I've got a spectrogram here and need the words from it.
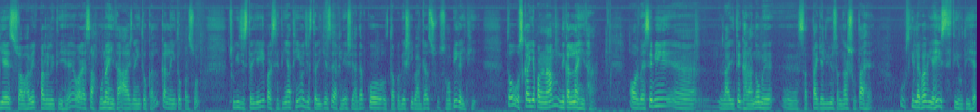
ये स्वाभाविक परिणति है और ऐसा होना ही था, आज नहीं तो कल कल नहीं तो परसों। चूँकि जिस तरीके की परिस्थितियाँ थीं और जिस तरीके से अखिलेश यादव को उत्तर प्रदेश की बागडोर सौंपी गई थी तो उसका ये परिणाम निकलना ही था। और वैसे भी राजनीतिक घरानों में सत्ता के लिए जो संघर्ष होता है उसकी लगभग यही स्थिति होती है।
